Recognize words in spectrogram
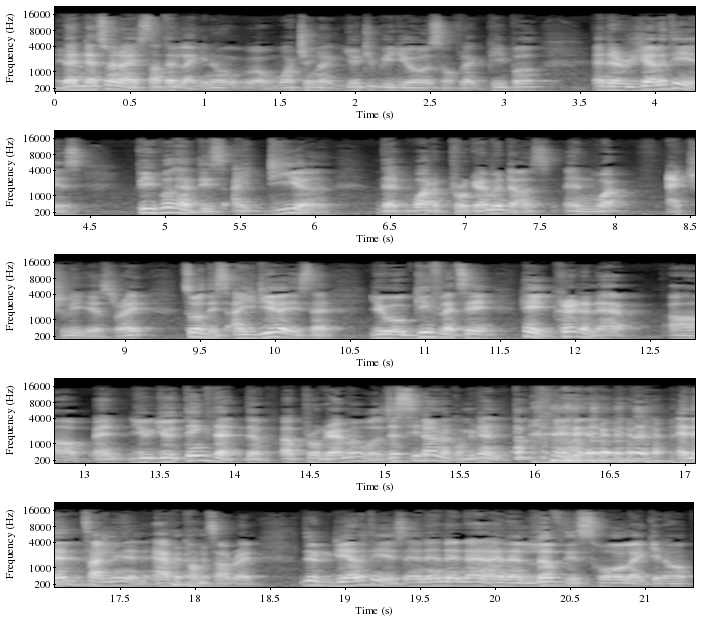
Then that's when I started like you know uh, watching like YouTube videos of like people, and the reality is people have this idea that what a programmer does and what actually is right. So this idea is that you give let's say hey create an app. Uh, and you, you think that the a programmer will just sit down on a computer and, and then suddenly an app comes out right? The reality is and, and, and, and I love this whole like you know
